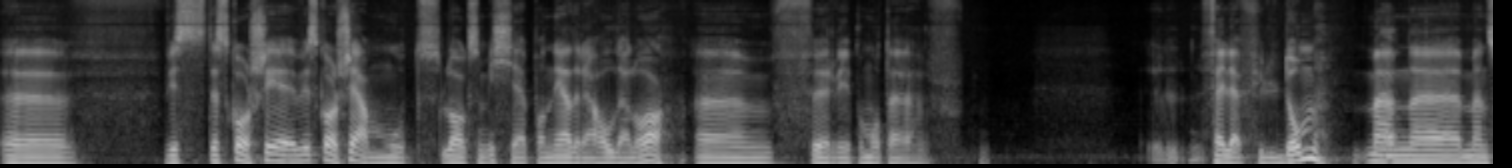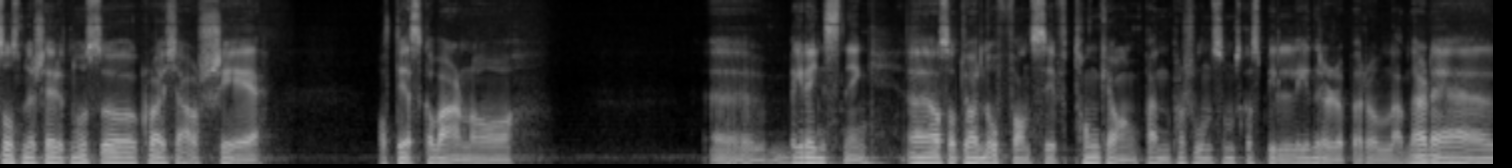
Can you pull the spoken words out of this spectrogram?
eh, hvis det skal skje, vi skal skje mot lag som ikke er på nedre halvdel òg, eh, før vi på en måte feller full dom. Men, eh, men sånn som det ser ut nå, så klarer ikke jeg å se at det skal være noe eh, begrensning. Eh, altså at du har en offensiv tankegang på en person som skal spille indreløperrollen der, det er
